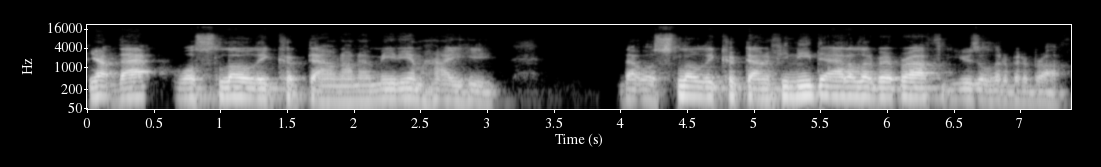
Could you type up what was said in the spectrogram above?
Yeah. That will slowly cook down on a medium high heat. That will slowly cook down. If you need to add a little bit of broth, use a little bit of broth.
